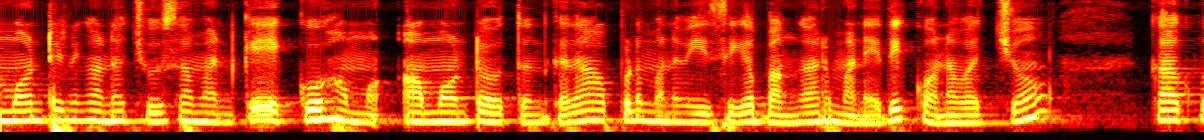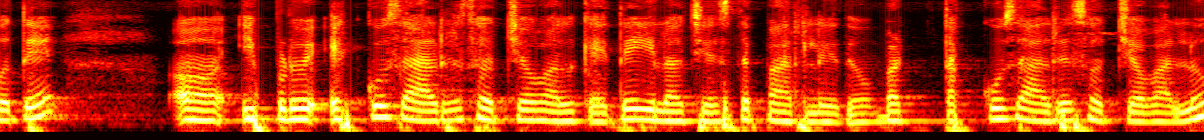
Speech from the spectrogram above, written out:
అమౌంట్ని కన్నా చూసామనికే ఎక్కువ అమౌంట్ అవుతుంది కదా. అప్పుడు మనం ఈజీగా బంగారం అనేది కొనవచ్చు. కాకపోతే ఇప్పుడు ఎక్కువ శాలరీస్ వచ్చే వాళ్ళకైతే ఇలా చేస్తే పర్లేదు. బట్ తక్కువ శాలరీస్ వచ్చే వాళ్ళు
